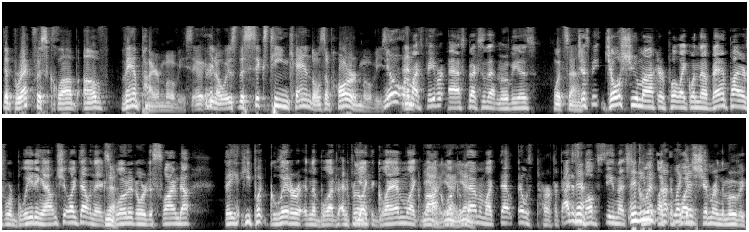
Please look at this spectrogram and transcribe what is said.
the Breakfast Club of vampire movies. Uh, You know, it was the 16 candles of horror movies. You know what one of my favorite aspects of that movie is? What's that? Just be, Joel Schumacher put like when the vampires were bleeding out and shit like that when they exploded or just slimed out. They he put glitter in the blood and for Yeah. like the glam like rock yeah, look of them. I'm like that that was perfect. I just Yeah. love seeing that And glit, even, like uh, the like blood I- shimmer in the movie.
